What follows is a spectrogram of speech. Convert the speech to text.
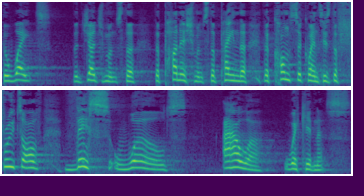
the weight, the judgments, the, the punishments, the pain, the, the consequences, the fruit of this world's, our wickedness.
